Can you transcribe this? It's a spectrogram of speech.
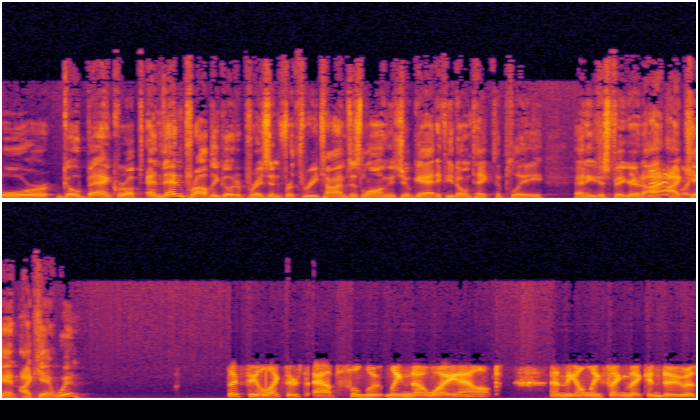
Or go bankrupt and then probably go to prison for three times as long as you'll get if you don't take the plea. And he just figured, I, I can't, I can't win. They feel like there's absolutely no way out. And the only thing they can do is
